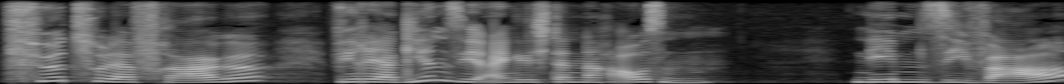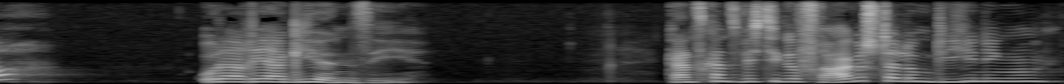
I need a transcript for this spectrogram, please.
führt zu der Frage, wie reagieren Sie eigentlich denn nach außen? Nehmen Sie wahr oder reagieren Sie? Ganz, ganz wichtige Fragestellung. Diejenigen,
